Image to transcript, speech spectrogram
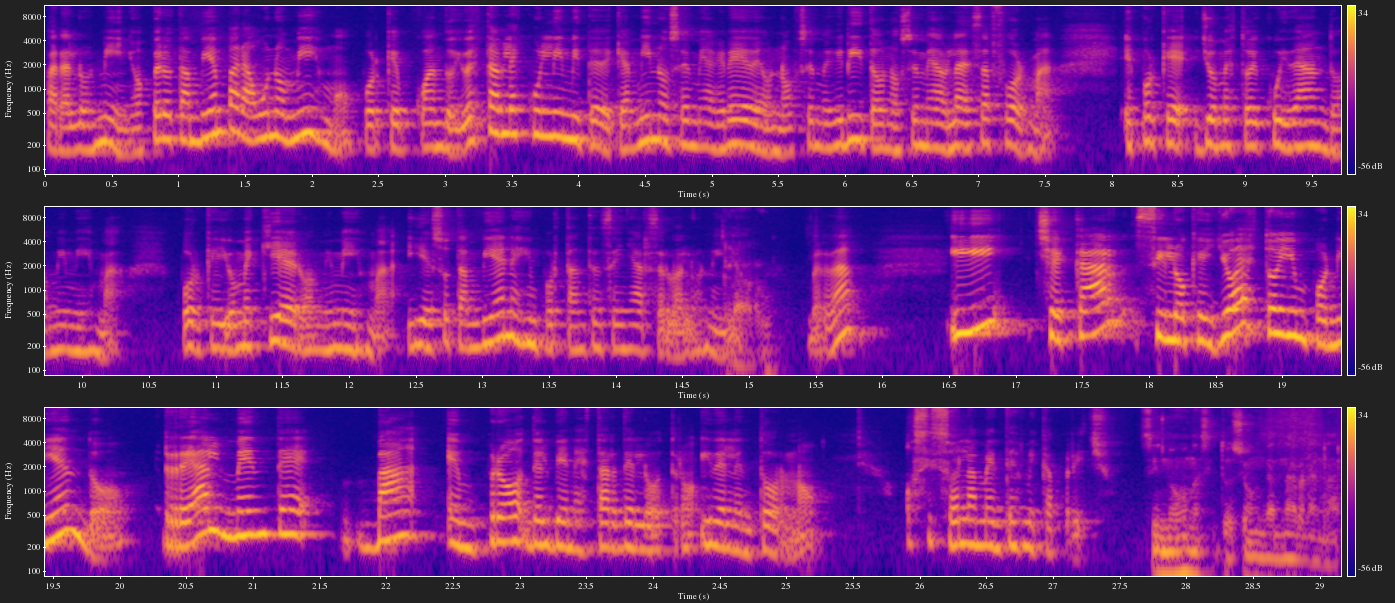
para los niños, pero también para uno mismo, porque cuando yo establezco un límite de que a mí no se me agrede o no se me grita o no se me habla de esa forma, es porque yo me estoy cuidando a mí misma, porque yo me quiero a mí misma y eso también es importante enseñárselo a los niños, ¿verdad? Y checar si lo que yo estoy imponiendo realmente va en pro del bienestar del otro y del entorno o si solamente es mi capricho. Si no es una situación ganar-ganar.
